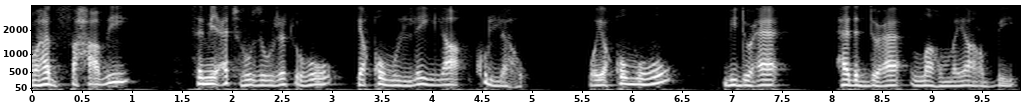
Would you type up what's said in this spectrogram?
وهذا الصحابي سمعته زوجته يقوم الليل كله ويقومه بدعاء. هذا الدعاء اللهم يا ربي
